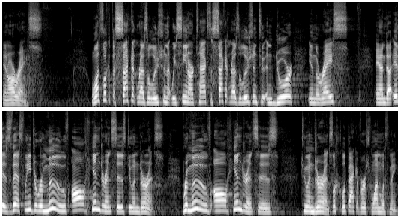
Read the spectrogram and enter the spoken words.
in our race. Well, let's look at the second resolution that we see in our text, the second resolution to endure in the race. And uh, it is this we need to remove all hindrances to endurance. Remove all hindrances to endurance. Look, look back at verse 1 with me.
